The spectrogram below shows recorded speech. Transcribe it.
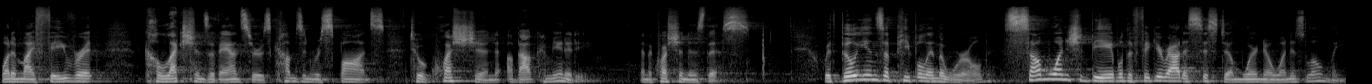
One of my favorite collections of answers comes in response to a question about community. And the question is this With billions of people in the world, someone should be able to figure out a system where no one is lonely.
